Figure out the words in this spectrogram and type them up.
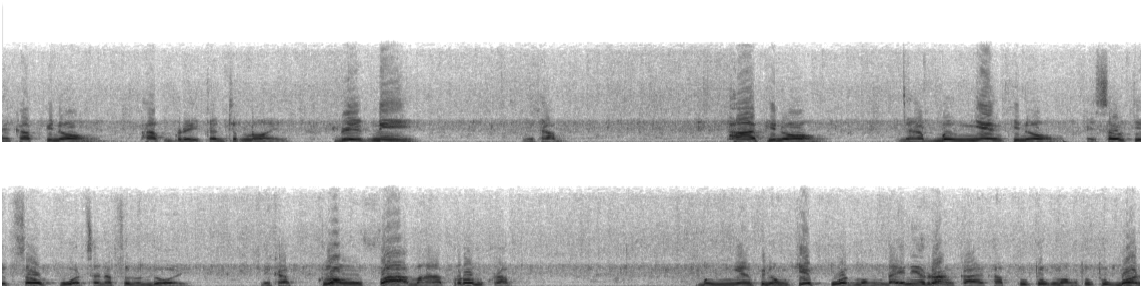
นะครับ พี่น้องพักเบรกกันจักหน่อย เบรกนี้นะครับพาพพี่น้อง นะครับเบิงแย่งพี่น้องให้เศร้าเจ็บเศร้าปวดสนับสนุนโดยนะครับกลองฝ่ามหาพร่มครับเบิงแย่งพี่น้องเจ็บปวดมองใดในร่างกายครับทุกๆมองทุกๆบอล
